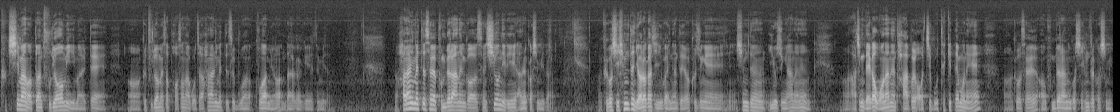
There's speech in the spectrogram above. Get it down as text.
극심한 어떤 두려움이 임할 때그 두려움에서 벗어나고자 하나님의 뜻을 무하, 구하며 나아가게 됩니다. 하나님의 뜻을 분별하는 것은 쉬운 일이 아닐 것입니다. 그것이 힘든 여러 가지 이유가 있는데요. 그 중에 힘든 이유 중에 하나는 어, 아직 내가 원하는 답을 얻지 못했기 때문에 어, 그것을 어, 분별하는 것이 힘들 것입-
